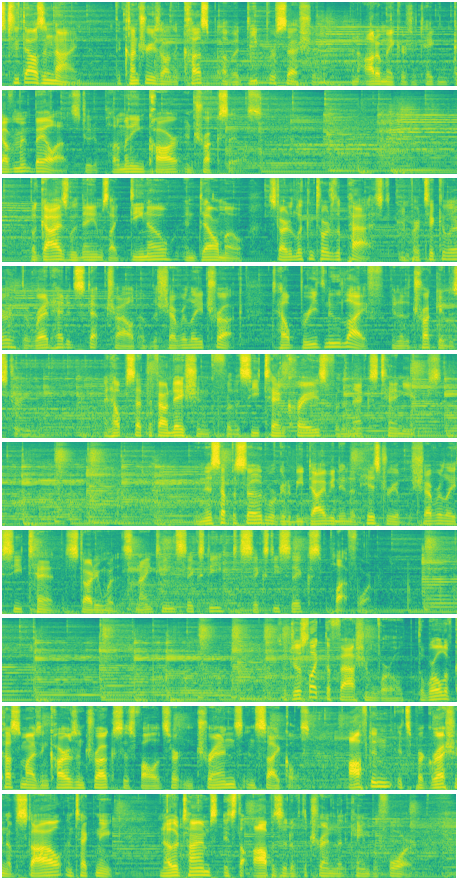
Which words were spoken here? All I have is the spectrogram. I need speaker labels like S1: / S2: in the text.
S1: It's 2009. The country is on the cusp of a deep recession, and automakers are taking government bailouts due to plummeting car and truck sales. But guys with names like Dino and Delmo started looking towards the past, in particular the red-headed stepchild of the Chevrolet truck, to help breathe new life into the truck industry and help set the foundation for the C10 craze for the next 10 years. In this episode, we're going to be diving into the history of the Chevrolet C10, starting with its 1960 to 66 platform. So, just like the fashion world, the world of customizing cars and trucks has followed certain trends and cycles. Often, it's progression of style and technique, and other times, it's the opposite of the trend that came before.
